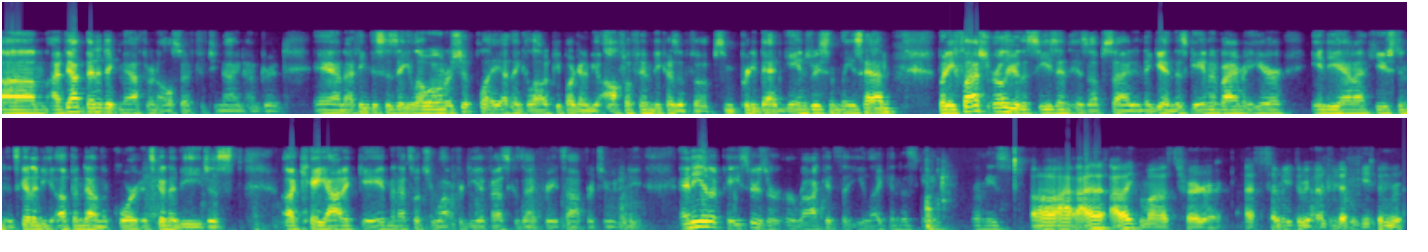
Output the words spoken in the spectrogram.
Um, I've got Benedict Mathurin also at 5,900, and I think this is a low ownership play. I think a lot of people are going to be off of him because of uh, some pretty bad games recently he's had. But he flashed earlier the season his upside, and again, this game environment here, Indiana, Houston, it's going to be up and down the court. It's going to be just a chaotic game, and that's what you want for DFS because that creates opportunity. Any other Pacers or, or Rockets that you like in this game, Ramiz? Uh, I, I, I like Miles Turner at 7,300. I mean, he's been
